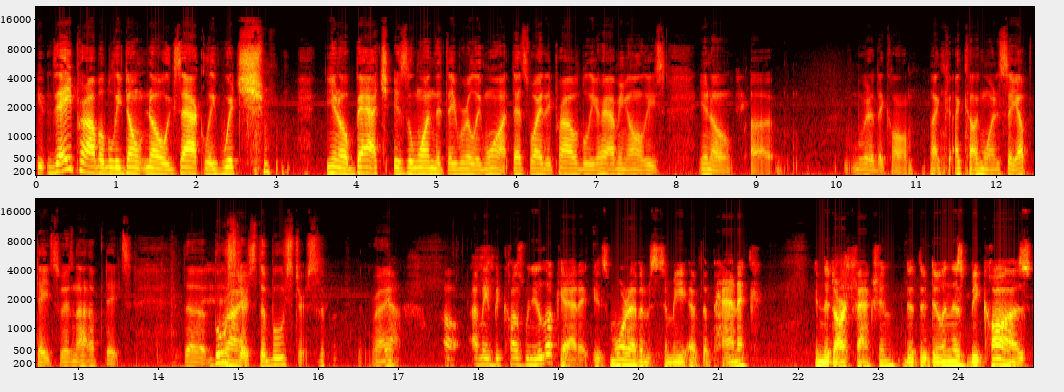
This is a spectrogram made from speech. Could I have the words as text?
they probably don't know exactly which you know, batch is the one that they really want. That's why they probably are having all these, you know, uh, what do they call them? I, I kind of want to say updates, but it's not updates. The boosters, right. the boosters, right? Yeah. Well, I mean, because when you look at it, it's more evidence to me of the panic in the dark faction that they're doing this because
